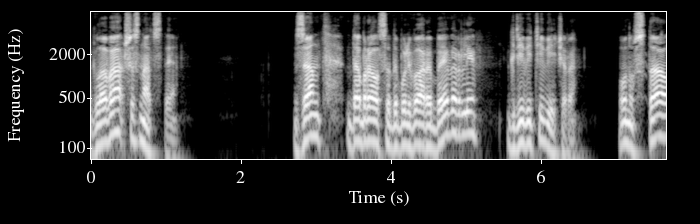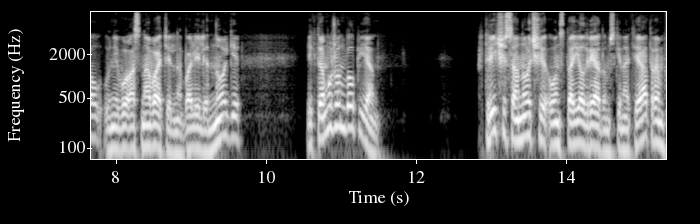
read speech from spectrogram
Глава 16. Зант добрался до бульвара Беверли к девяти вечера. Он устал, у него основательно болели ноги, и к тому же он был пьян. В три часа ночи он стоял рядом с кинотеатром,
